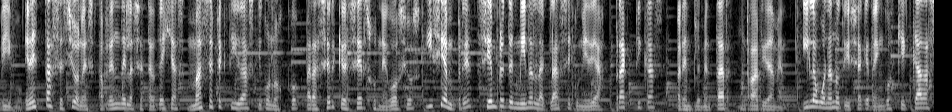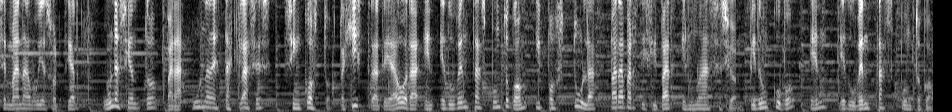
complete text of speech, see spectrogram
vivo. En estas sesiones aprende las estrategias más efectivas que conozco para hacer crecer sus negocios y siempre, siempre terminan la clase con ideas prácticas para implementar rápidamente. Y la buena noticia que tengo es que cada semana voy a sortear un asiento para una de estas clases sin costo. Regístrate ahora en eduventas.com y postula para participar en una sesión. Pide un cupo en eduventas.com.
